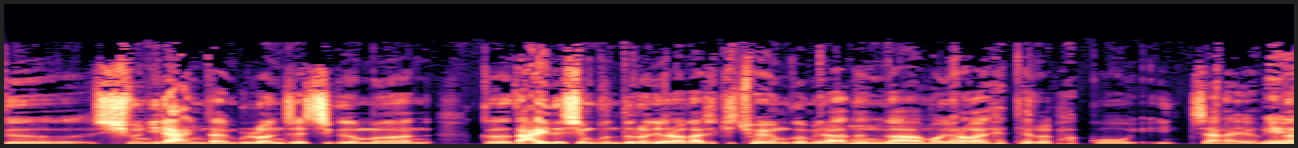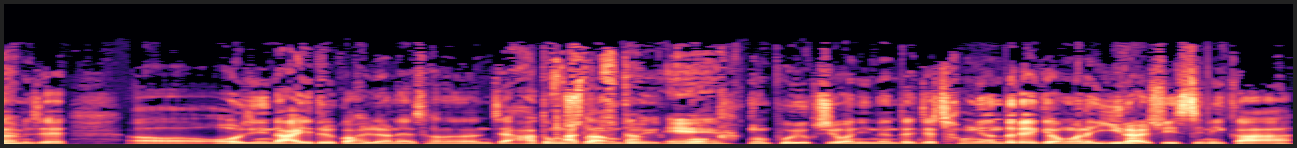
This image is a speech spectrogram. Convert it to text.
그 쉬운 일이 아닙니다. 물론 이제 지금은 그 나이 드신 분들은 여러 가지 기초연금이라든가 음. 뭐 여러 가지 혜택을 받고 있잖아요. 네. 그다음에 이제 어 어린 아이들과 관련해서는 이제 아동 수당도 있고 예. 가끔 보육 지원이 있는데 이제 청년들의 경우는 일할 수 있으니까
